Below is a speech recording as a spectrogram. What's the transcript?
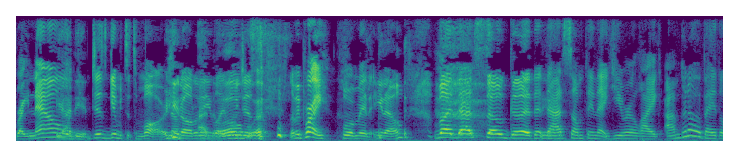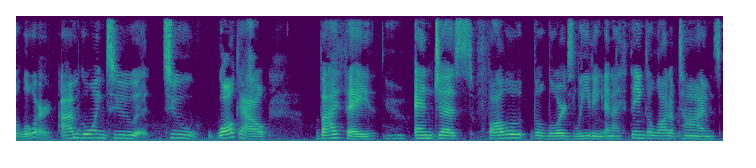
right now. Yeah, I did. Just give me to tomorrow. No, you know what I I mean? know. Like let me just let me pray for a minute, you know. But that's so good that Yeah. that's something that you are like, I'm going to obey the Lord. I'm going to to walk out by faith and just follow the Lord's leading. And I think a lot of times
